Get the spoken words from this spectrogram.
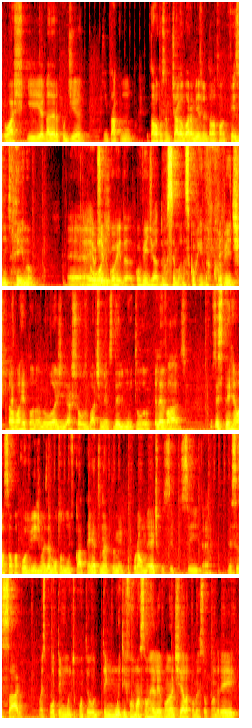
Eu acho que a galera podia, quem tá com. Eu estava conversando com o Thiago agora mesmo, ele estava falando que fez um treino. É, eu hoje, tive corrida, Covid há duas semanas, corrida, Covid. Estava retornando hoje e achou os batimentos dele muito elevados. Não sei se tem relação com a Covid, mas é bom todo mundo ficar atento, né? Também procurar um médico se, se é necessário. Mas, pô, tem muito conteúdo, tem muita informação relevante. Ela conversou com o Andrei.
